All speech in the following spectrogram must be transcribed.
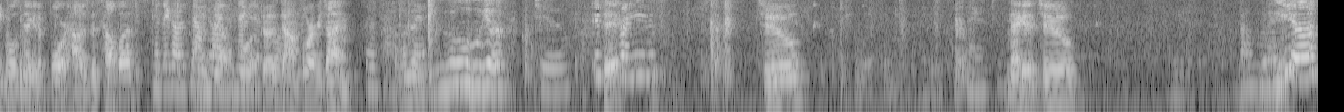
equals negative 4. How does this help us? Because it goes down Goes by down the four. negative Goes down 4 every time. So it's six, Hallelujah. two, 6, negative two. negative 2. Probably. Yeah.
